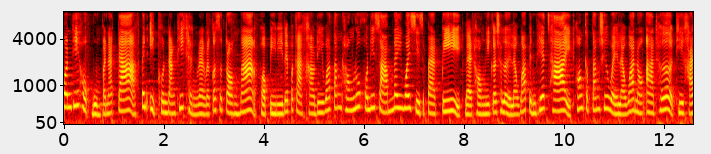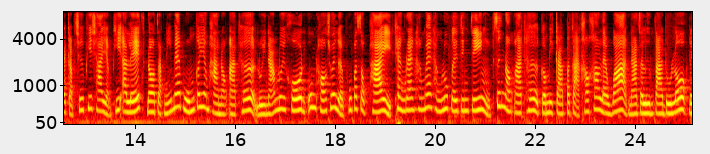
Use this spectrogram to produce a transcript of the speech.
คนที่ 6 บุ๋มปนัดดา เป็นอีกคนดังที่แข็งแรงและก็สตรองมาก พอปีนี้ได้ประกาศข่าวดีว่าตั้งท้องลูกคนที่ 3 ในวัย 48 ปี และท้องนี้ก็เฉลยแล้วว่าเป็นเพศชาย พร้อมกับตั้งชื่อไว้แล้วว่าน้องอาเธอร์ ที่คล้ายกับชื่อพี่ชายอย่างพี่อเล็ก นอกจากนี้แม่บุ๋มก็ยังพาน้องอาเธอร์ ลุยน้ำลุยโคลนอุ้มท้องช่วยเหลือผู้ประสบภัย แข็งแรงทั้งแม่ทั้งลูกเลยจริง ๆ ซึ่งน้องอาเธอร์ก็มีการประกาศคร่าวๆแล้วว่าน่าจะลืมตาดูโลกใน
